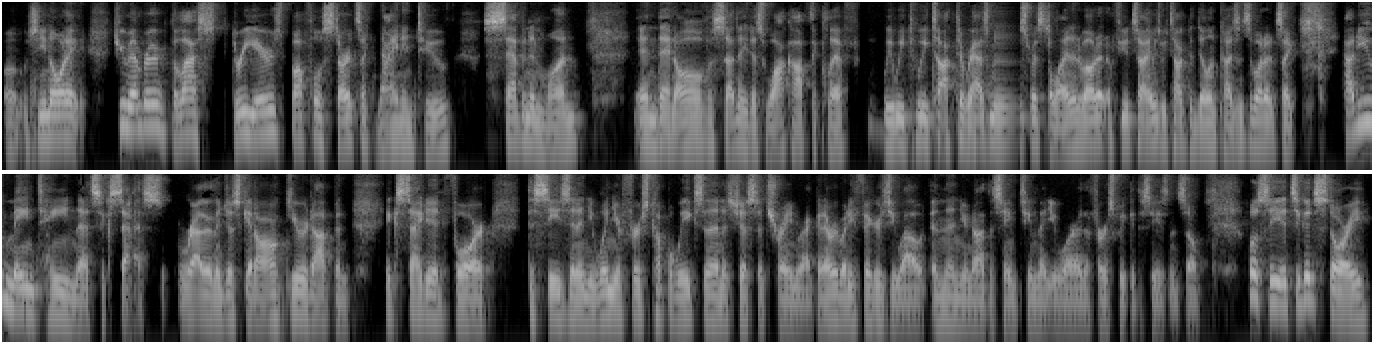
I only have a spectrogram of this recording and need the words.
Uh, So you know what I do you remember the last 3 years Buffalo starts like 9 and 2, 7 and 1 and then all of a sudden they just walk off the cliff. We we we talked to Rasmus Ristolainen about it a few times. We talked to Dylan Cozens about it. It's like, how do you maintain that success rather than just get all geared up and excited for the season and you win your first couple weeks and then it's just a train wreck and everybody figures you out and then you're not the same team that you were the first week of the season. So we'll see. It's a good story.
